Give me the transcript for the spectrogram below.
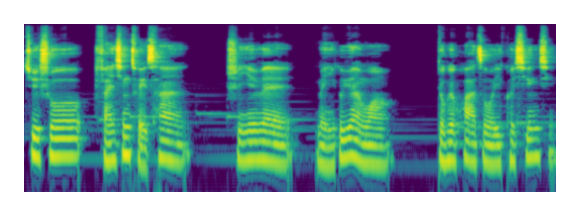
据说繁星璀璨，是因为每一个愿望都会化作一颗星星。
